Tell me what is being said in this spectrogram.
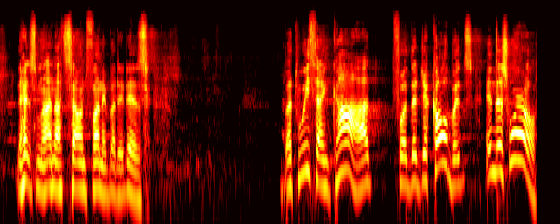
that might not sound funny, but it is. But we thank God for the Jochebeds in this world.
